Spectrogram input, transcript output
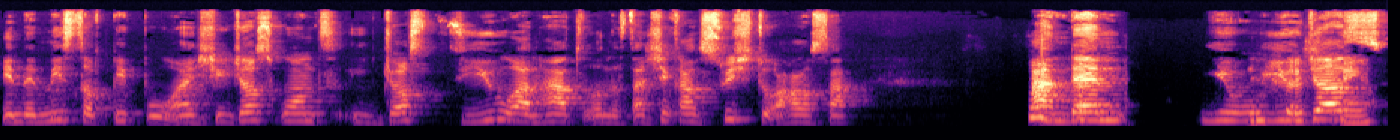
in the midst of people, and she just wants just you and her to understand. She can switch to Hausa. And then you you just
